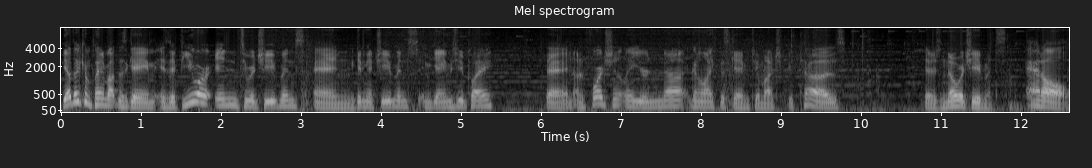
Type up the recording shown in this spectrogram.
The other complaint about this game is if you are into achievements and getting achievements in games you play, then unfortunately you're not going to like this game too much because there's no achievements at all.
